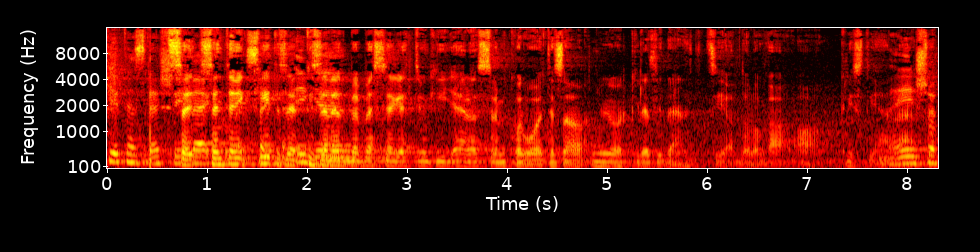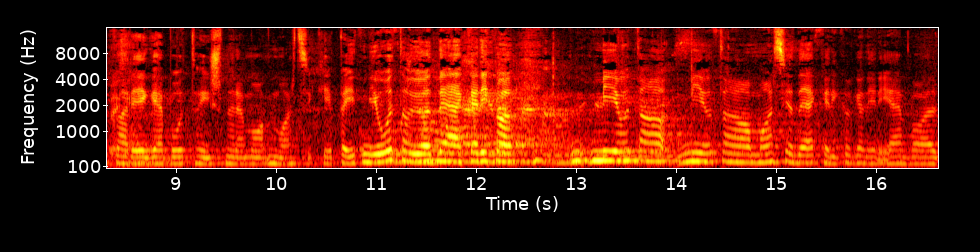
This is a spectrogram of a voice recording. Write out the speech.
2000-es évek. Szerintem még 2015-ben beszélgettünk így először, amikor volt ez a New Yorki rezidencia dolog a, a Krisztián. Én sokkal régebb óta ismerem a Marci képeit. Mióta ő a Delkerika, mióta, mióta a Marci a Delkerika galériával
